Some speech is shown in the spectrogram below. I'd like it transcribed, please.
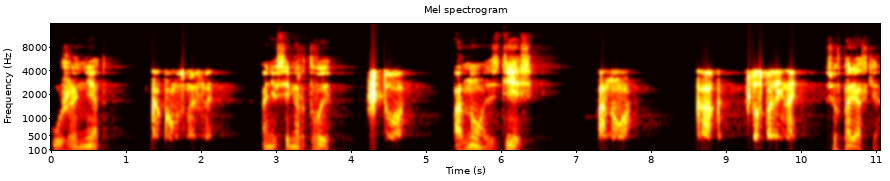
«Уже нет». «В каком смысле?» «Они все мертвы». «Что?» «Оно здесь». «Оно? Как? Что с Полиной?» «Все в порядке.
